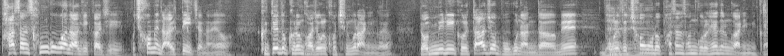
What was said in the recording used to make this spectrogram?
파산 선고가 나기까지 뭐 처음에 날 때 있잖아요. 그때도 그런 과정을 거치는 건 아닌가요? 면밀히 그걸 따져보고 난 다음에 네. 법원에서 처음으로 파산 선고를 해야 되는 거 아닙니까?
